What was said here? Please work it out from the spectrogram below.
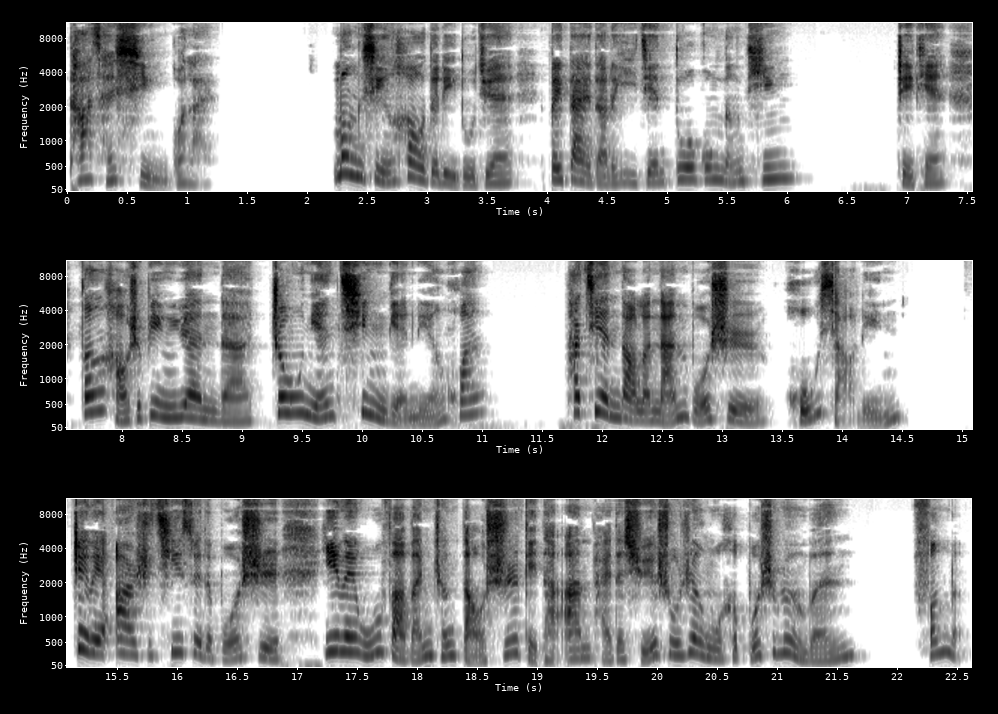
他才醒过来。梦醒后的李杜鹃被带到了一间多功能厅。这天刚好是病院的周年庆典联欢，她见到了男博士胡小林。这位二十七岁的博士因为无法完成导师给他安排的学术任务和博士论文，疯了，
